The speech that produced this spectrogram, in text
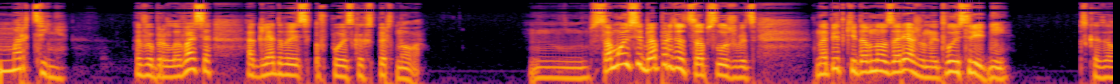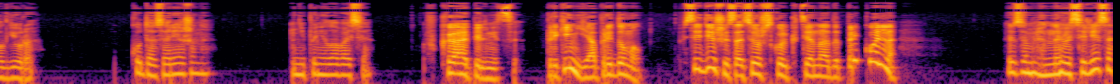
«Мартини», — выбрала Вася, оглядываясь в поисках спиртного. «Самой себя придется обслуживать. Напитки давно заряжены, твой средний», — сказал Юра. «Куда заряжены?» — не поняла Вася. «В капельнице. Прикинь, я придумал. Сидишь и сосешь сколько тебе надо. Прикольно!» Изумленная Василиса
